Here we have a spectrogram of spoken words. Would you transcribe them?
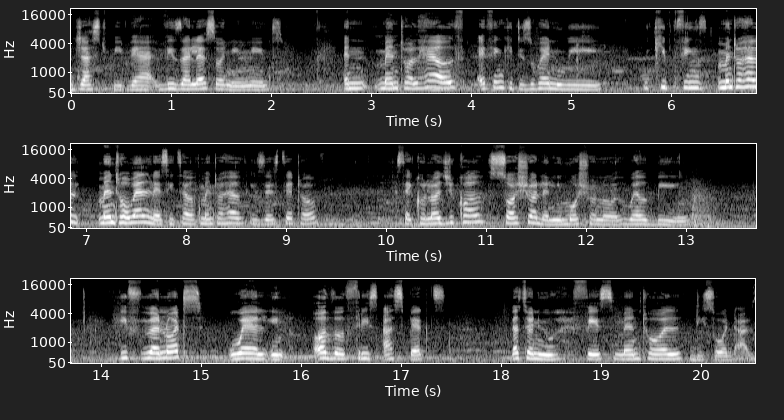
just be there. There's a lesson in it. And mental health, I think it is when we, we keep things, mental health, mental wellness itself, mental health is a state of psychological, social, and emotional well being. If you are not well in all those three aspects, that's when you face mental disorders.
